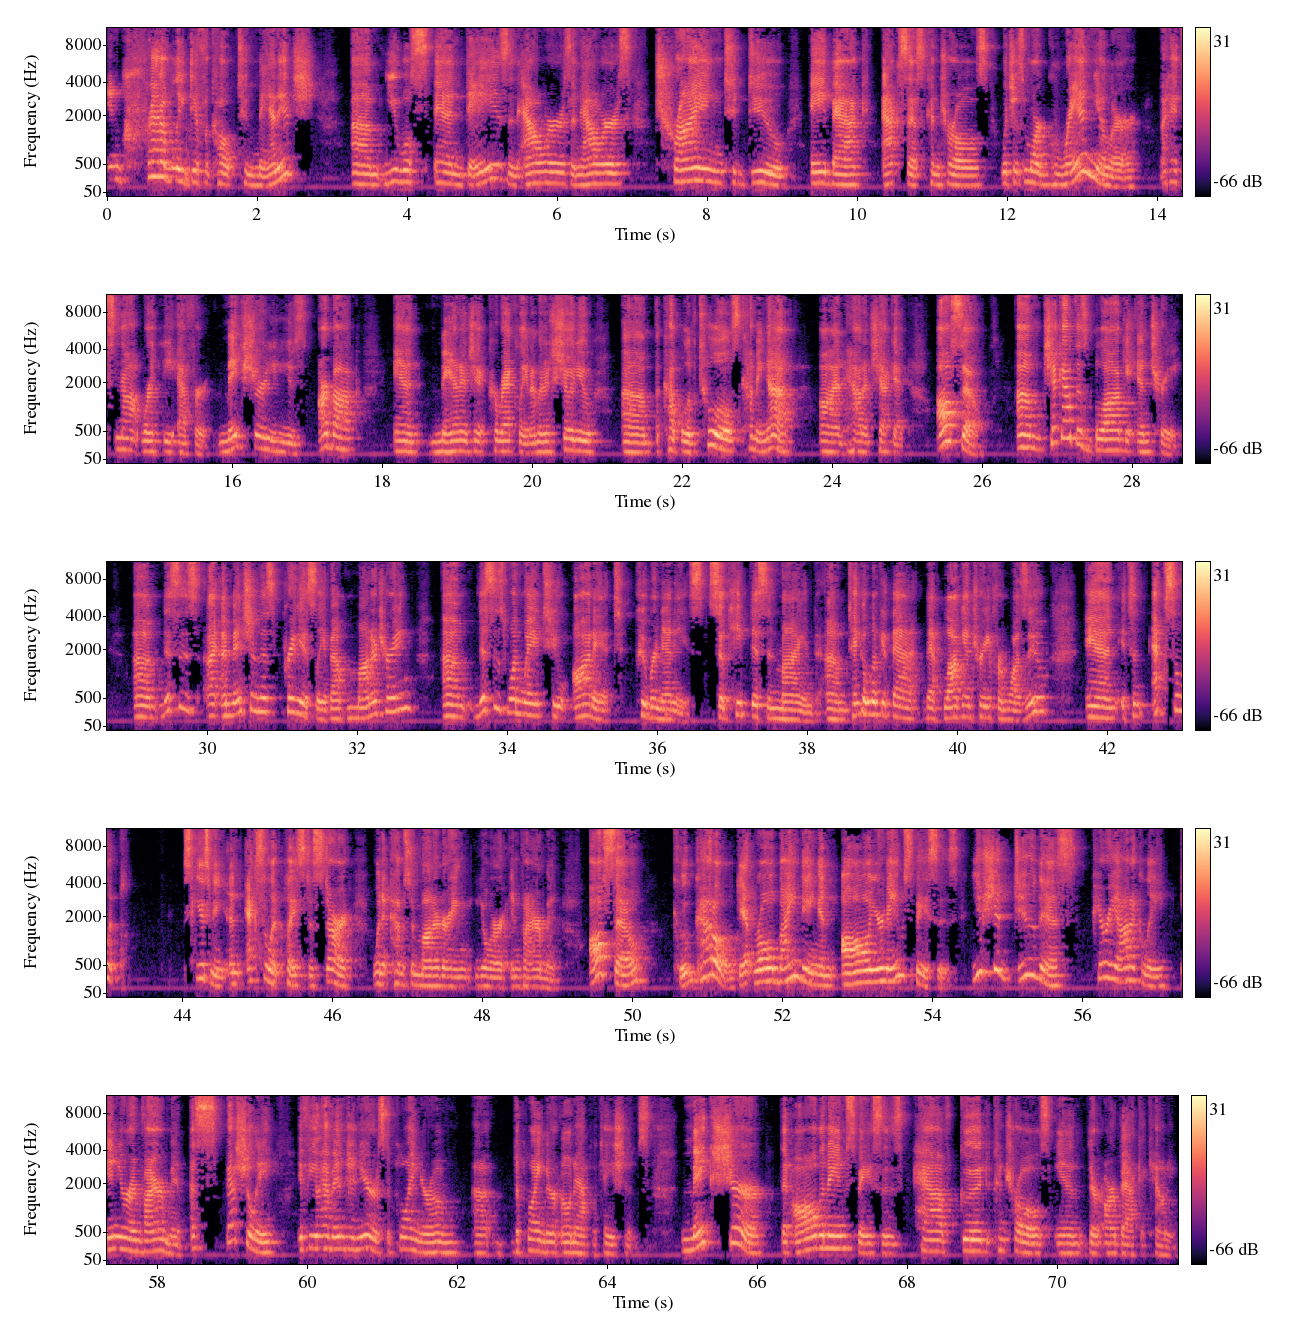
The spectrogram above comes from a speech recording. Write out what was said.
incredibly difficult to manage. Um, you will spend days and hours and hours trying to do ABAC access controls, which is more granular, but it's not worth the effort. Make sure you use RBAC and manage it correctly. And I'm going to show you um, a couple of tools coming up on how to check it. Also, um, check out this blog entry. Um, this is, I, I, mentioned this previously about monitoring. Um, this is one way to audit Kubernetes. So keep this in mind. Um, take a look at that, that blog entry from Wazuh. And it's an excellent, excuse me, an excellent place to start when it comes to monitoring your environment. Also, kubectl, get role binding in all your namespaces. You should do this periodically in your environment, especially if you have engineers deploying your own, uh, deploying their own applications. Make sure that all the namespaces have good controls in their RBAC accounting.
